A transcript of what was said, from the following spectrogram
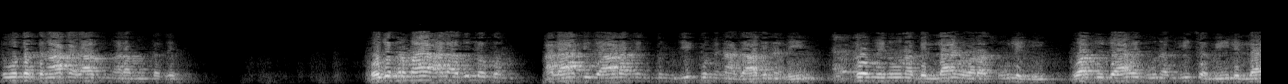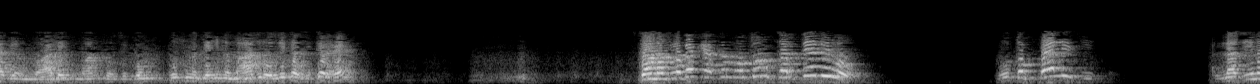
تو وہ دردناک آزاد تمہارا منتظر وہ جو فرمایا اللہ الحکم اللہ کی جارت تم جی کو من آزاد نلیم تو مینون اب اللہ و رسول ہی وہ تو جاہے دون فی سبیل اللہ بھی ہم والمان کو سکم اس میں کہیں نماز روزے کا ذکر ہے۔ اس کا مطلب ہے کہ اگر وہ تم کرتے بھی ہو، وہ تو پہلی چیز ہے۔ اللہ جی نے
